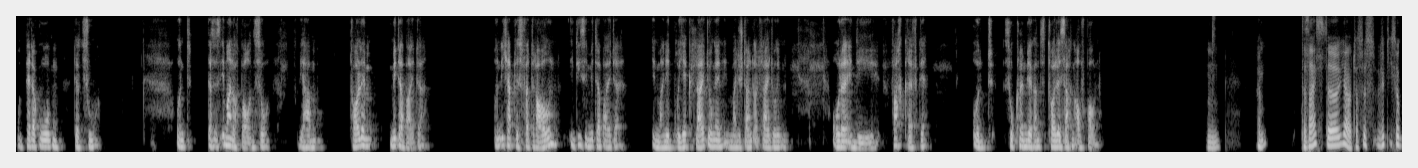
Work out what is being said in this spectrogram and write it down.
und Pädagogen dazu. Und das ist immer noch bei uns so. Wir haben tolle Mitarbeiter. Und ich habe das Vertrauen in diese Mitarbeiter, in meine Projektleitungen, in meine Standortleitungen oder in die Fachkräfte, und so können wir ganz tolle Sachen aufbauen. Mhm. Ähm, das heißt, äh, ja, das ist wirklich so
